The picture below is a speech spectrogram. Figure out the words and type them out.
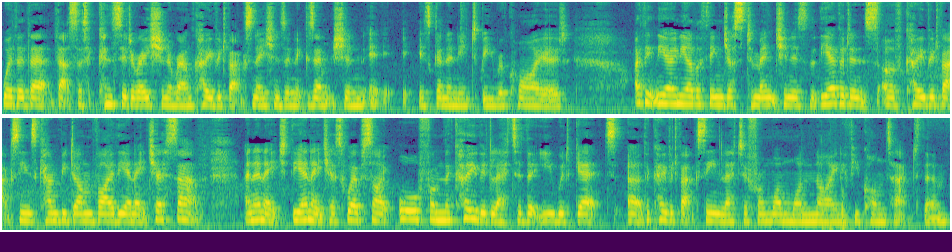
whether that that's a consideration around COVID vaccinations and exemption is going to need to be required. I think the only other thing just to mention is that the evidence of COVID vaccines can be done via the NHS app and NH, the NHS website or from the COVID letter that you would get, uh, the COVID vaccine letter from 119 if you contact them.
